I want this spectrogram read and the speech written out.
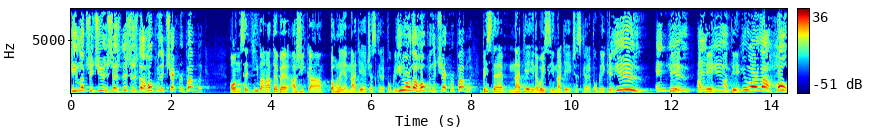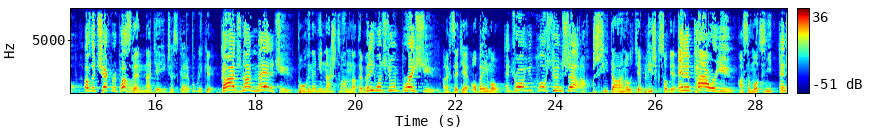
He looks at you and says, This is the hope of the Czech Republic. On se dívá na tebe a říká, tohle je naděje České republiky. You are the hope of the Czech Republic. Vy jste naději, nebo jsi naději České republiky. You and Ty, you a and ty, you. a ty. You are the hope of the Czech Jste Republic. naději České republiky. God's not mad at you, Bůh není naštván na but tebe, He wants to embrace you ale chce tě obejmout and draw you close to a Himself přitáhnout tě blíž k sobě and empower you a zmocnit tě and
